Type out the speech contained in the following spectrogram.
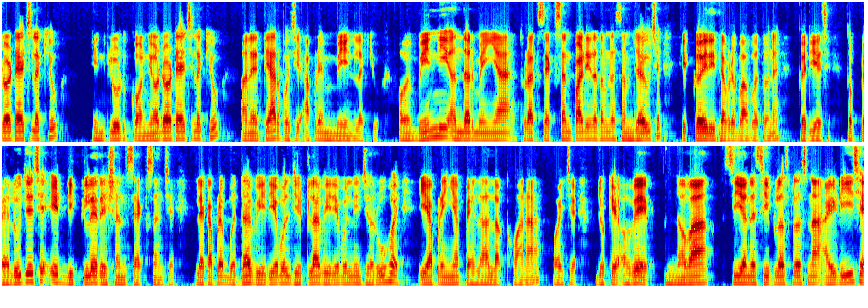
ડોટ એચ લખ્યું ઇન્ક્લુડ કોન્યો ડોટ એચ લખ્યું, અને ત્યાર પછી આપણે મેઇન લખ્યું. હવે મેઇનની અંદર મેં અહીંયા થોડાક સેક્શન પાડીને તમને સમજાવ્યું છે કે કઈ રીતે આપણે બાબતોને કરીએ છીએ. તો પહેલું જે છે એ ડિક્લેરેશન સેક્શન છે. એટલે કે આપણે બધા વેરિયેબલ જેટલા વેરિયેબલની જરૂર હોય, એ આપણે અહીંયા પહેલાં લખવાના હોય છે. જો કે હવે નવા સી અને સી પ્લસ પ્લસના આઈડી છે,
